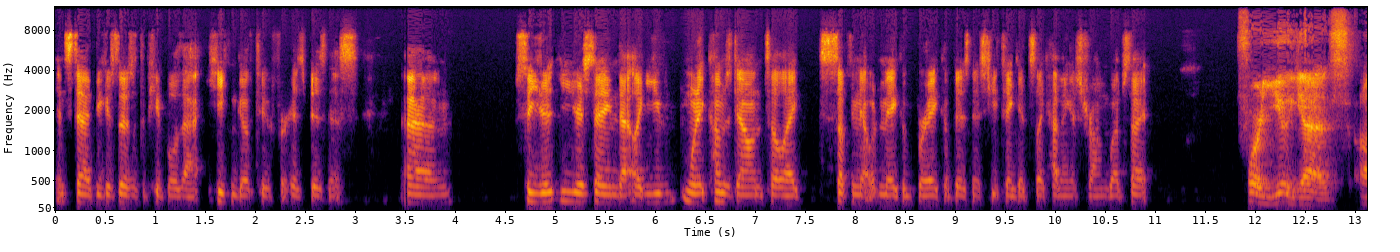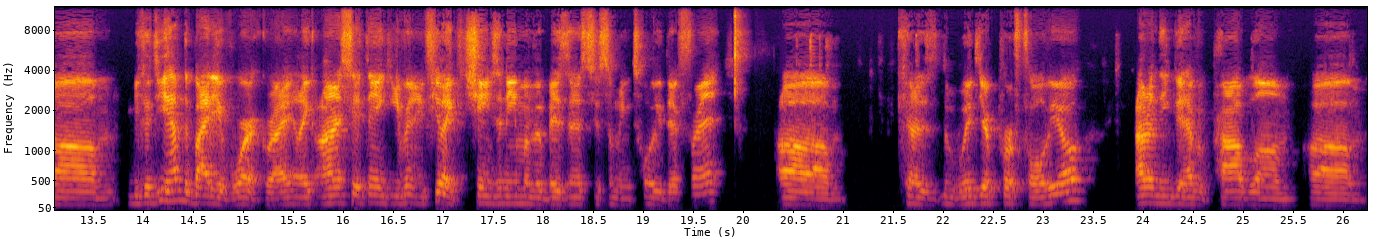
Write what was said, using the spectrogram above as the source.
instead because those are the people that he can go to for his business. Um, so you're you're saying that like you when it comes down to like something that would make or break a business, you think it's like having a strong website. For you, yes, um, because you have the body of work, right? Like honestly, I think even if you like change the name of a business to something totally different, um, because with your portfolio, I don't think you have a problem, um,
